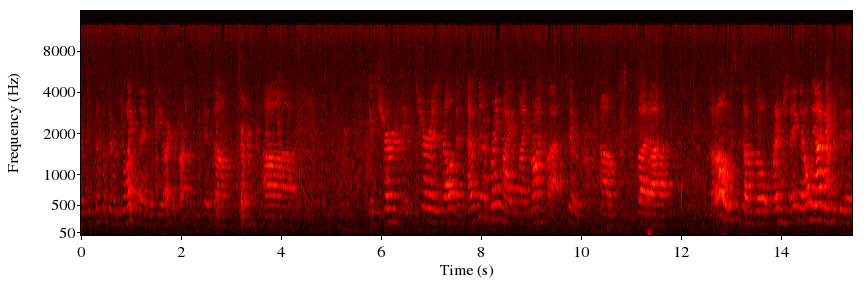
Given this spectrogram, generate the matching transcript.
there was some sort of joint thing with the art department because, um, uh, it sure, it sure is relevant. I was gonna bring my, my drawing class too, um, but, uh, thought, oh, this is some little fringe thing that only I'm interested in,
